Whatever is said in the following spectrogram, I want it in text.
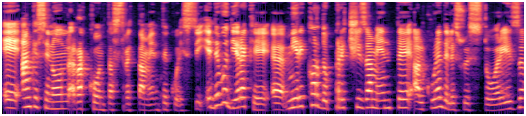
E anche se non racconta strettamente questi. E devo dire che eh, mi ricordo precisamente alcune delle sue stories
